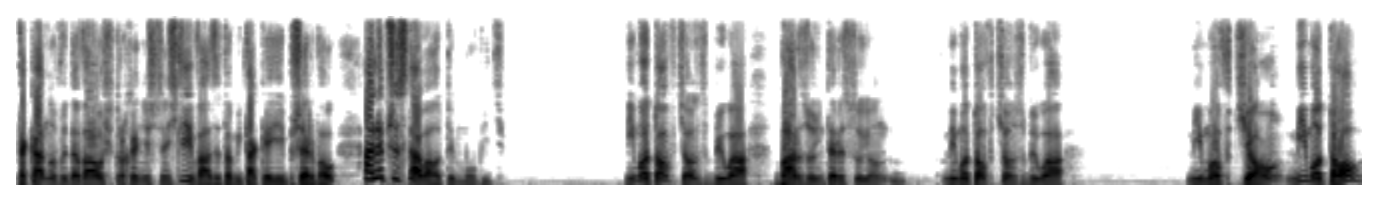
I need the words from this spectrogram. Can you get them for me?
Takano wydawało się trochę nieszczęśliwa, że to mi takie jej przerwał, ale przestała o tym mówić. Mimo to wciąż była bardzo interesująca. Mimo to wciąż była Mimo, wciąż, mimo to,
